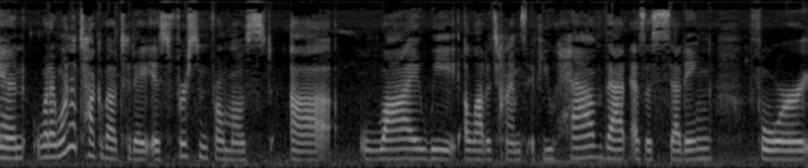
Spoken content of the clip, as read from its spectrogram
And what I want to talk about today is first and foremost, uh, why we a lot of times if you have that as a setting for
